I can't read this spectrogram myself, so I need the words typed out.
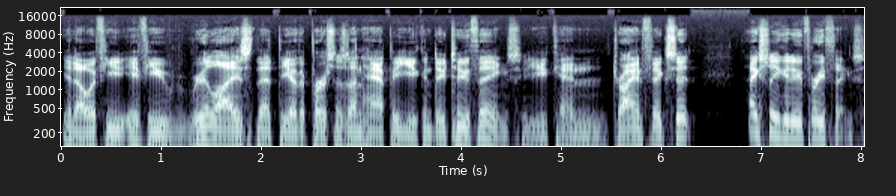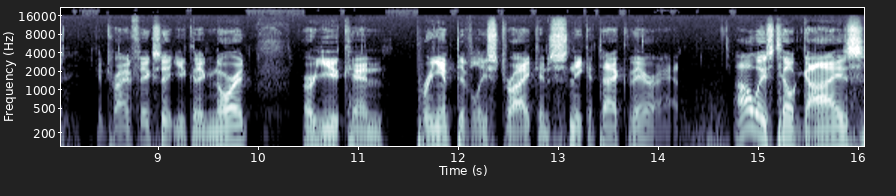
you know, if you if you realize that the other person is unhappy, you can do two things. You can try and fix it. Actually, you can do three things. You can try and fix it. You can ignore it, or you can preemptively strike and sneak attack their ass. I always tell guys,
